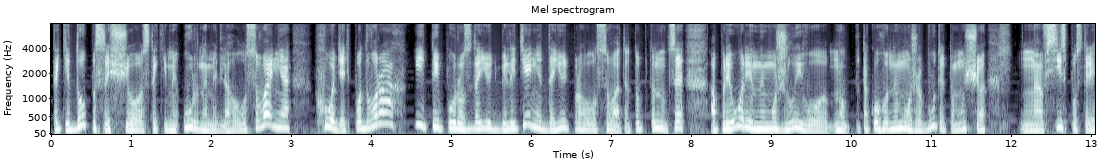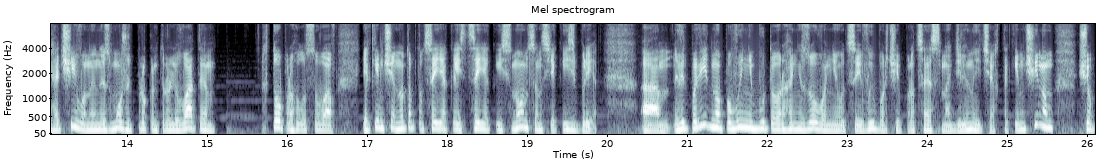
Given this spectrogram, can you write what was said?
такі дописи, що з такими урнами для голосування ходять по дворах і, типу, роздають бюлетені, дають проголосувати. Тобто, ну це апріорі неможливо, ну такого не може бути, тому що всі спостерігачі вони не зможуть проконтролювати. Хто проголосував, яким чином? Ну, тобто, це якийсь це якийсь нонсенс, якийсь бред. А, відповідно, повинні бути організовані оцей виборчий процес на дільницях таким чином, щоб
